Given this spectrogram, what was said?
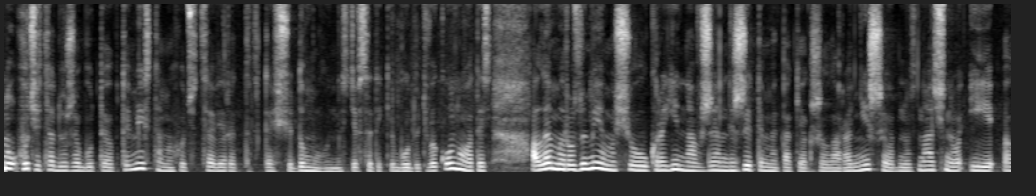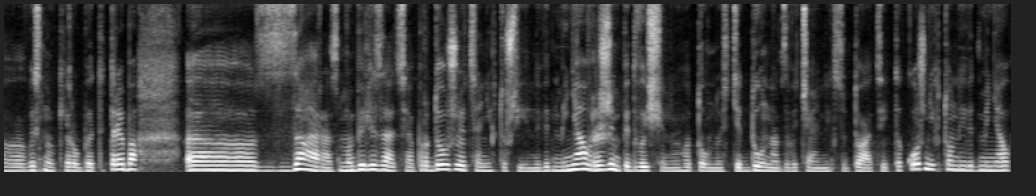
Ну, хочеться дуже бути оптимістами, хочеться вірити в те, що домовленості все-таки будуть виконуватись. Але ми розуміємо, що Україна вже не житиме так, як жила раніше, однозначно, і е, висновки робити треба. Е, зараз мобілізація продовжується, ніхто ж її не відміняв. Режим підвищеної готовності до надзвичайних ситуацій також ніхто не відміняв.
